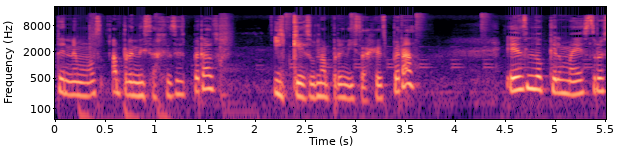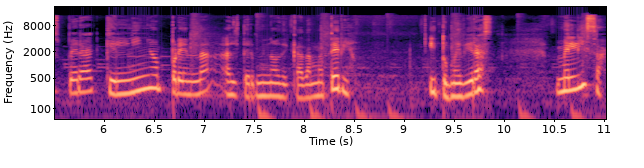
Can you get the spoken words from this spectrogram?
tenemos aprendizajes esperados. ¿Y qué es un aprendizaje esperado? es lo que el maestro espera que el niño aprenda al término de cada materia. Y tú me dirás, Melissa,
